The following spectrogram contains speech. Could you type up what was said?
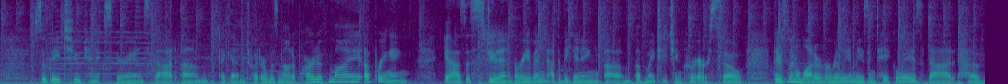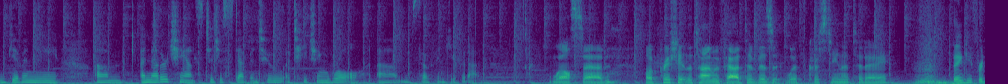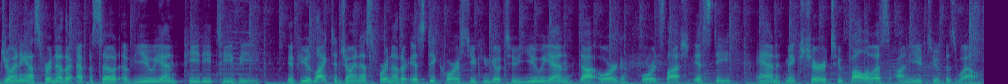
so they too can experience that. Um, again, Twitter was not a part of my upbringing as a student or even at the beginning um, of my teaching career. So there's been a lot of really amazing takeaways that have given me um, another chance to just step into a teaching role. Um, so thank you for that. Well said. I appreciate the time we've had to visit with Christina today. Thank you for joining us for another episode of UEN PD TV. If you'd like to join us for another ISTE course, you can go to uen.org forward slash ISTE and make sure to follow us on YouTube as well.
